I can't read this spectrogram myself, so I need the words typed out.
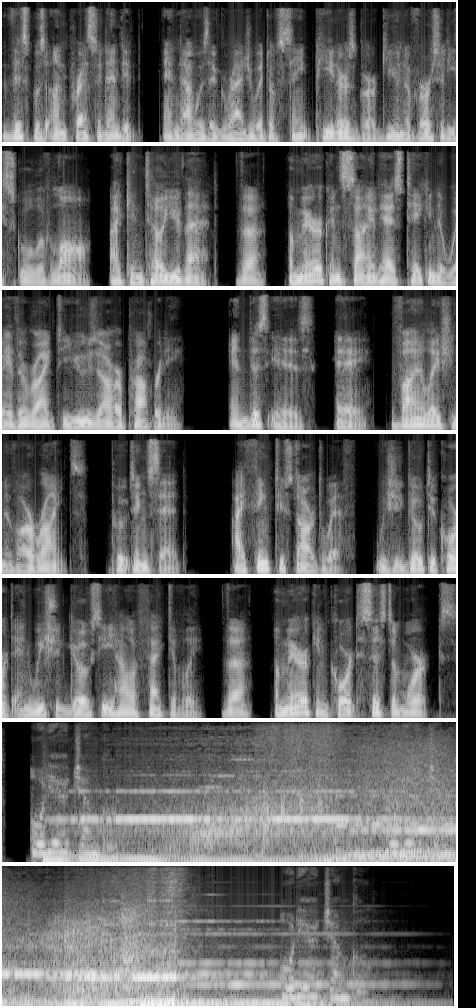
This was unprecedented, and I was a graduate of St. Petersburg University School of Law, I can tell you that, the, American side has taken away the right to use our property. And this is, a, violation of our rights, Putin said. I think to start with, we should go to court and we should go see how effectively, the, American court system works. Audio Jungle. Audio Jungle. Audio Jungle.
